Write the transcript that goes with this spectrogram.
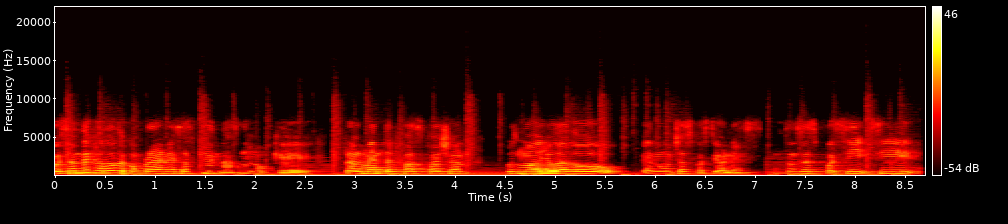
pues han dejado de comprar en esas tiendas, ¿no? Que realmente el fast fashion pues no ha ayudado en muchas cuestiones. Entonces, pues sí, sí,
